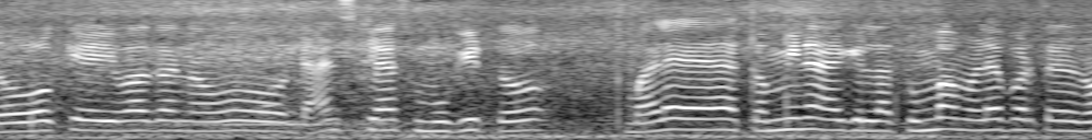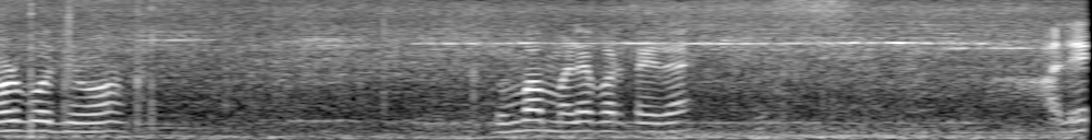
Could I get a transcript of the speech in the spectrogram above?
ಸೊ ಓಕೆ ಇವಾಗ ನಾವು ಡ್ಯಾನ್ಸ್ ಕ್ಲಾಸ್ ಮುಗೀತು. ಮಳೆ ಕಮ್ಮಿನೇ ಆಗಿಲ್ಲ, ತುಂಬ ಮಳೆ ಬರ್ತಾಯಿದೆ ನೋಡ್ಬೋದು ನೀವು. ತುಂಬ ಮಳೆ ಬರ್ತಾಯಿದೆ ಅದೇ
